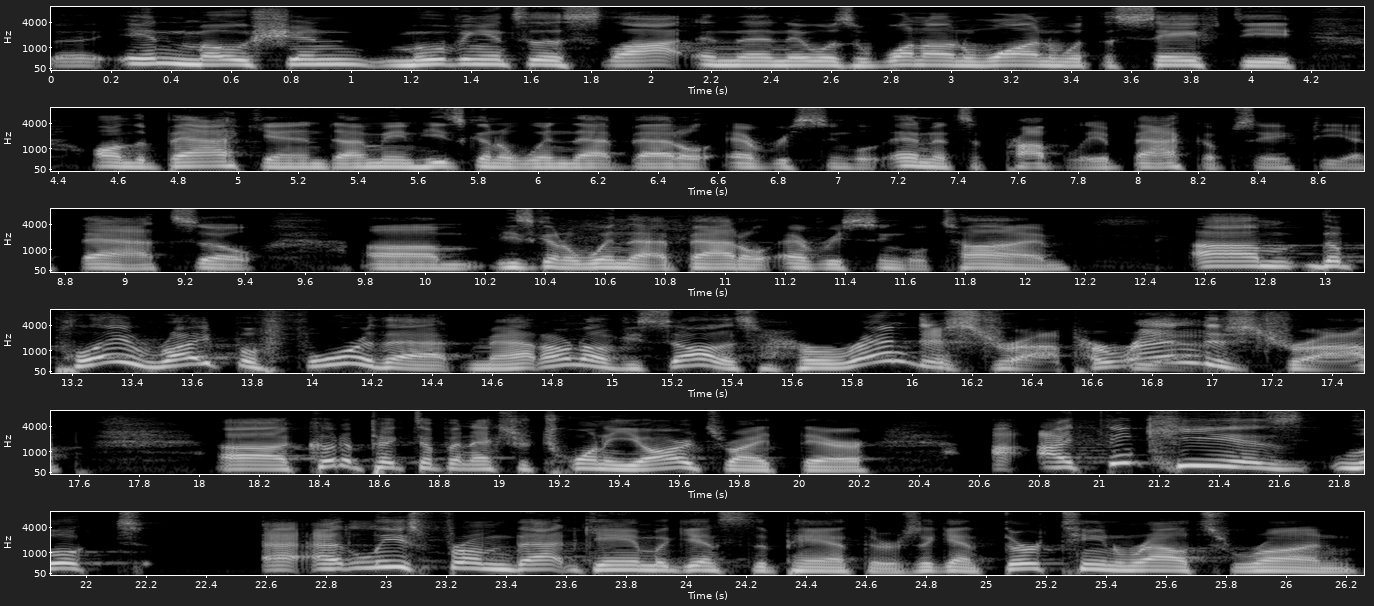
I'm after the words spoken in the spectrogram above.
uh, in motion, moving into the slot, and then it was one on one with the safety on the back end. I mean, he's going to win that battle every single, and it's a, probably a backup safety at that. So um, he's going to win that battle every single time. Um, the play right before that, Matt, I don't know if you saw this horrendous drop, horrendous drop. Uh, could have picked up an extra 20 yards right there. I, I think he has looked, at least from that game against the Panthers, again, 13 routes run.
